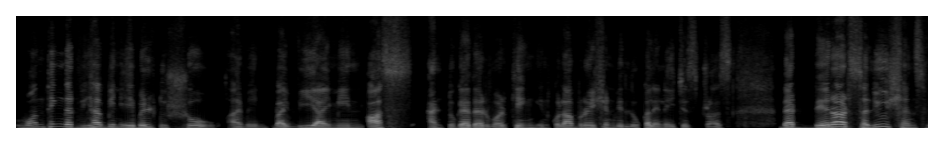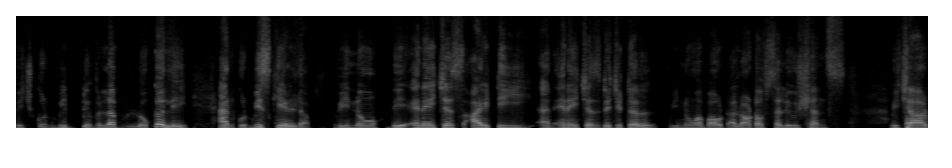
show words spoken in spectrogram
One thing that we have been able to show, I mean, by we, I mean us and together working in collaboration with local NHS trusts, that there are solutions which could be developed locally and could be scaled up. We know the NHS IT and NHS digital, we know about a lot of solutions which are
